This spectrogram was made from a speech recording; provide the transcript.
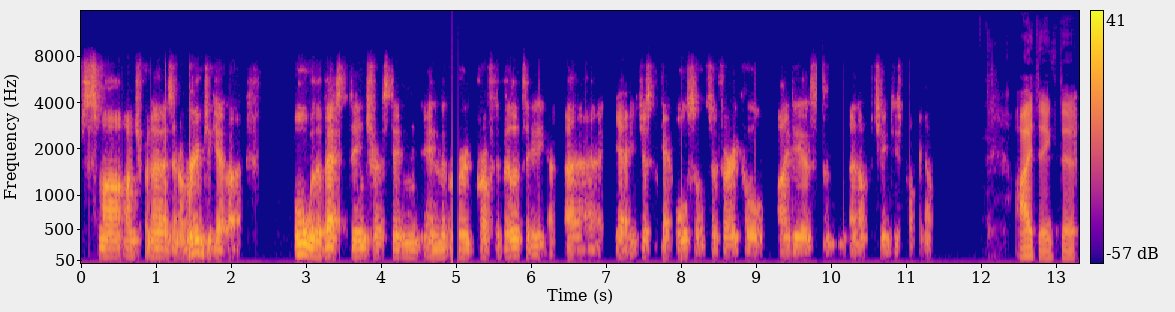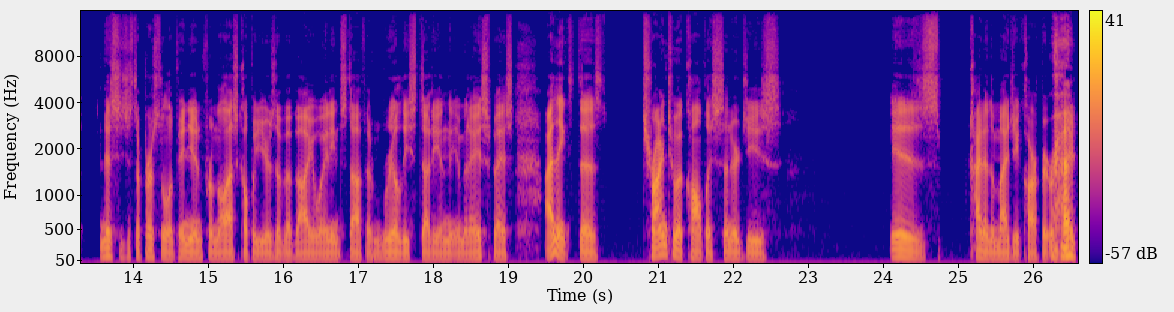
smart entrepreneurs in a room together, all with a vested interest in in the group profitability, uh, yeah, you just get all sorts of very cool ideas and, and opportunities popping up. I think that this is just a personal opinion from the last couple of years of evaluating stuff and really studying the M&A space. I think the trying to accomplish synergies is kind of the magic carpet, right?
